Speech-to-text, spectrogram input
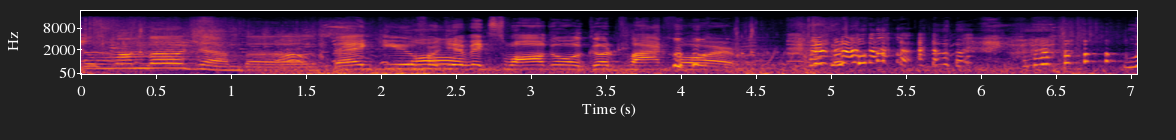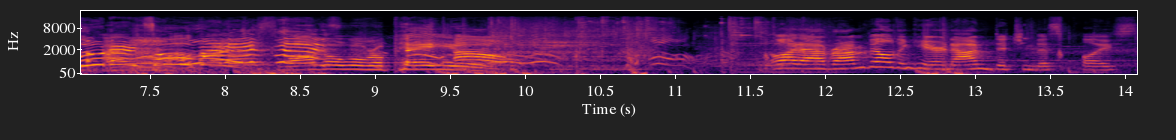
mumbo jumbo. Thank you Whoa. for giving Swaggo a good platform. Lunar, it's over! Swaggo will repay you. Oh. Whatever, I'm building here now. I'm ditching this place.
